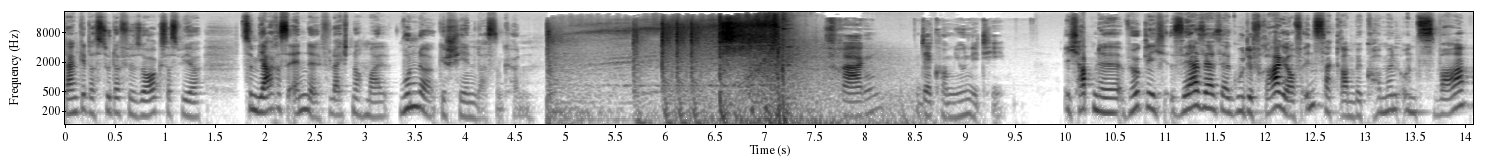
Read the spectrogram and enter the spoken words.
Danke, dass du dafür sorgst, dass wir zum Jahresende vielleicht nochmal Wunder geschehen lassen können. Fragen der Community. Ich habe eine wirklich sehr, sehr, sehr gute Frage auf Instagram bekommen und zwar,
